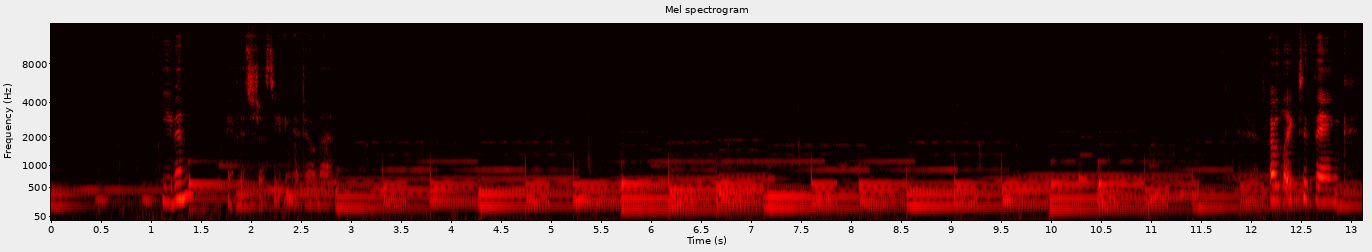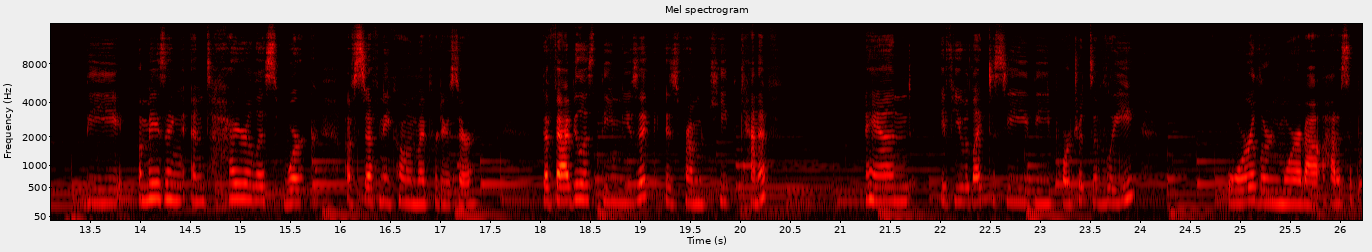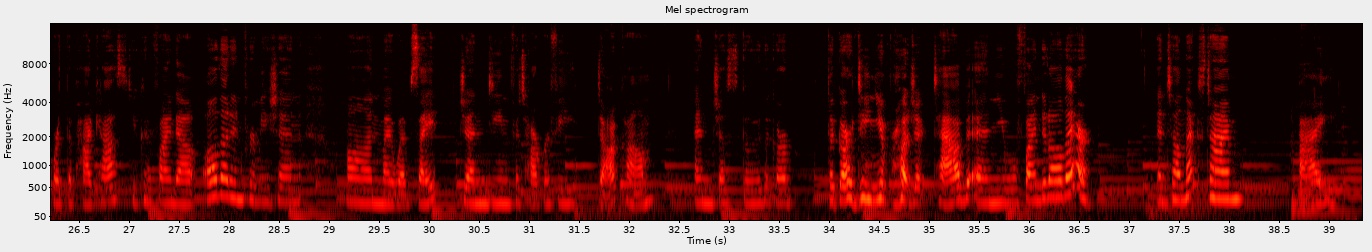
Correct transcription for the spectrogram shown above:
even if it's just eating a donut. Would like to thank the amazing and tireless work of Stephanie Cohen, my producer. The fabulous theme music is from Keith Kenneth. And if you would like to see the portraits of Leigh or learn more about how to support the podcast, you can find out all that information on my website, jendeanphotography.com, and just go to the, Gar- the Gardenia Project tab and you will find it all there. Until next time, bye.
